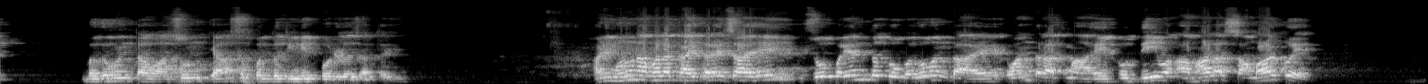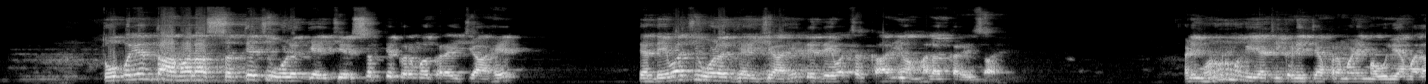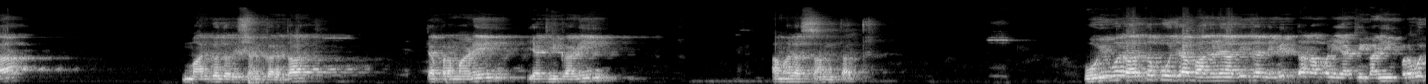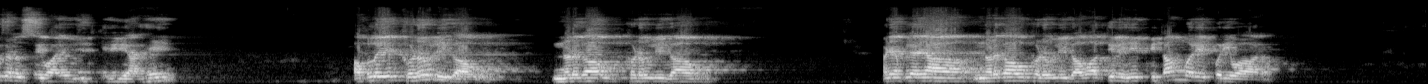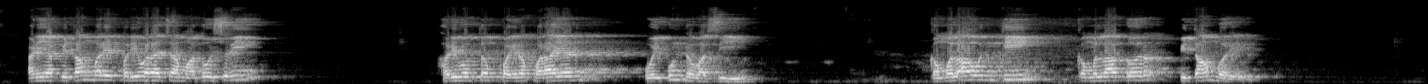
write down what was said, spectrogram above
भगवंता वाचून त्याच पद्धतीने पडलं जातंय. आणि म्हणून आम्हाला काय करायचं आहे? जोपर्यंत तो भगवंत आहे तो अंतरात्मा आहे तो देव आम्हाला सांभाळतोय तोपर्यंत आम्हाला सत्याची ओळख घ्यायची आहे, सत्य कर्म करायचे आहे. त्या देवाची ओळख घ्यायची आहे ते देवाचं कार्य आम्हाला करायचं आहे. आणि म्हणून मग या ठिकाणी त्याप्रमाणे माऊली आम्हाला मार्गदर्शन करतात. त्याप्रमाणे या ठिकाणी आम्हाला सांगतात. होळीवर अर्थपूजा बांधण्याआधीच्या निमित्तानं आपण या ठिकाणी प्रवचन सेवा आयोजित केलेली आहे आपलं एक खडवली गाव नडगाव खडवली गाव आणि आपल्या या नडगाव खडवली गावातील हे पितांबरे परिवार आणि या पितांबरे परिवाराच्या मातोश्री हरिभक्त पैरपरायण वैकुंठवासी कमलावंती कमलाकर पितांबरे.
